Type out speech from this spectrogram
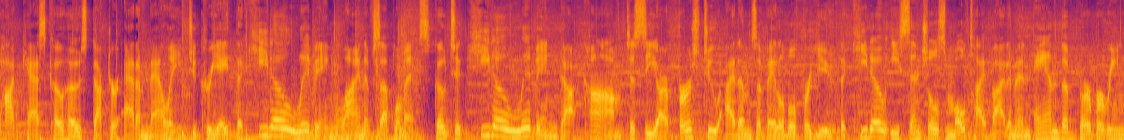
podcast co host, Dr. Adam Nally, to create the Keto Living line of supplements. Go to ketoliving.com to see our first two items available for you the Keto Essentials Multivitamin and the Berberine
